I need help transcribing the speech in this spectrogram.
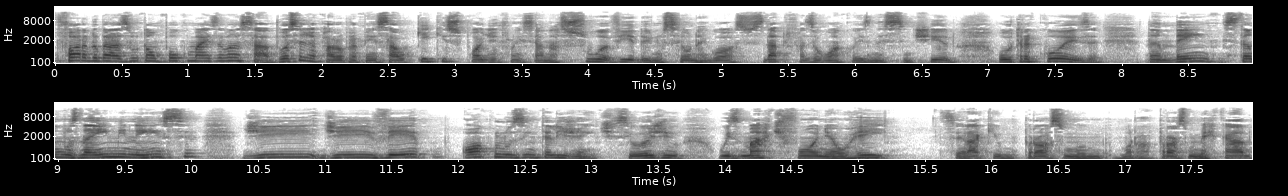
Fora do Brasil está um pouco mais avançado. Você já parou para pensar o que, que isso pode influenciar na sua vida e no seu negócio? Se dá para fazer alguma coisa nesse sentido? Outra coisa, também estamos na iminência de, de ver óculos inteligentes. Se hoje o smartphone é o rei, será que o próximo, o próximo mercado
